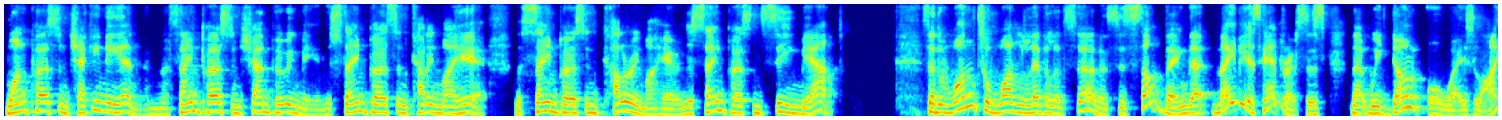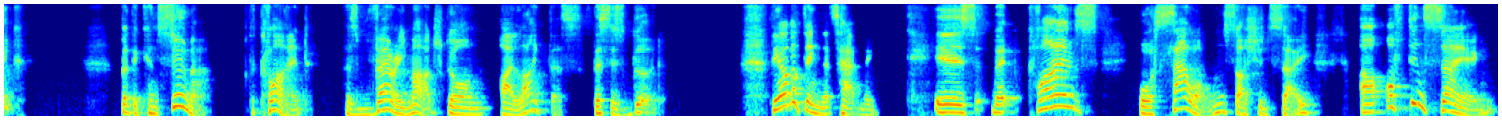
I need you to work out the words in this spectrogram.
one person checking me in and the same person shampooing me and the same person cutting my hair, the same person coloring my hair and the same person seeing me out. So the one-to-one level of service is something that maybe as hairdressers that we don't always like, but the consumer, the client, has very much gone, I like this. This is good. The other thing that's happening is that clients or salons, I should say, are often saying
